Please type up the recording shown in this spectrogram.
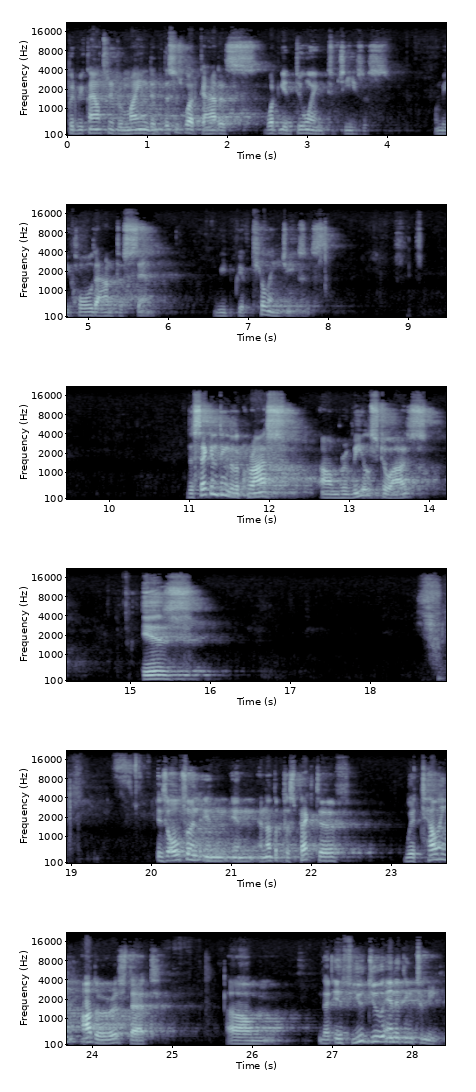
But we constantly reminded this is what God is, what we are doing to Jesus when we hold on to sin. We, we are killing Jesus. The second thing that the cross um, reveals to us is is also in, in, in another perspective, we're telling others that, um, that if you do anything to me,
